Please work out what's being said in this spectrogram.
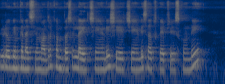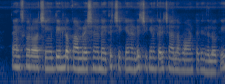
వీడియో కనుక నచ్చితే మాత్రం కంపల్సరీ లైక్ చేయండి షేర్ చేయండి సబ్స్క్రైబ్ చేసుకోండి. థ్యాంక్స్ ఫర్ వాచింగ్ దీంట్లో కాంబినేషన్ అయితే చికెన్ అండి. చికెన్ కర్రీ చాలా బాగుంటుంది ఇందులోకి.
